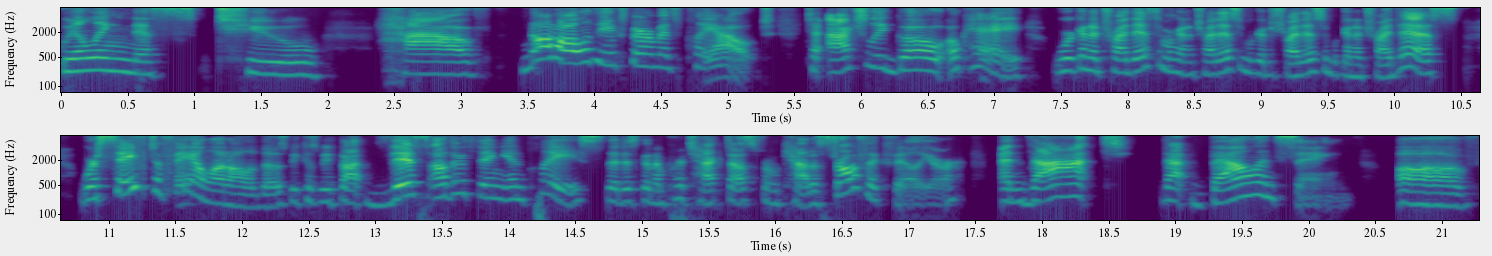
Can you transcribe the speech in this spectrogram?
willingness to have not all of the experiments play out to actually go okay we're going to try this and we're going to try this and we're going to try this and we're going to try this. We're safe to fail on all of those because we've got this other thing in place that is going to protect us from catastrophic failure. And that that balancing of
